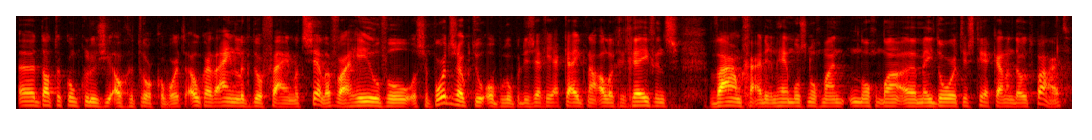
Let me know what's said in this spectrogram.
dat de conclusie al getrokken wordt. Ook uiteindelijk door Feyenoord zelf, waar heel veel supporters ook toe oproepen. Die zeggen, ja kijk naar alle gegevens, waarom ga je er in hemels nog maar, nog maar mee door? Het is trekken aan een dood paard.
